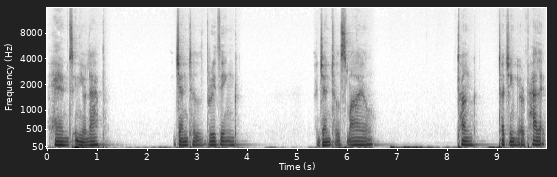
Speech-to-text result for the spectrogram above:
hands in your lap, gentle breathing, a gentle smile, tongue touching your palate,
